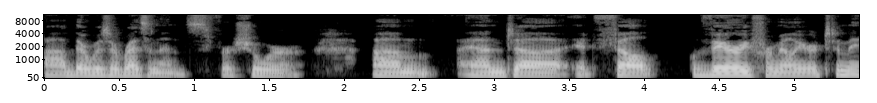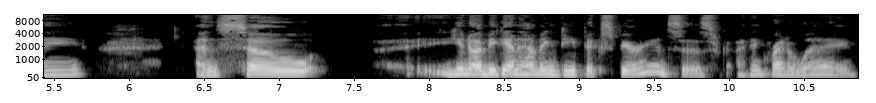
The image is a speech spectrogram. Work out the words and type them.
uh, there was a resonance for sure. Um, and, uh, it felt very familiar to me. And so you know, I began having deep experiences, I think right away.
